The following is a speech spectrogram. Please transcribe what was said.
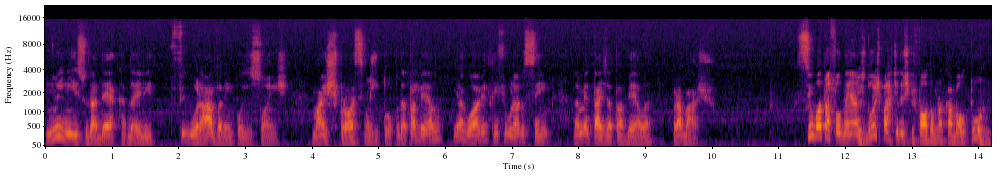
No início da década ele figurava né, em posições mais próximas do topo da tabela e agora ele tem figurado sempre da metade da tabela para baixo. Se o Botafogo ganhar as duas partidas que faltam para acabar o turno,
